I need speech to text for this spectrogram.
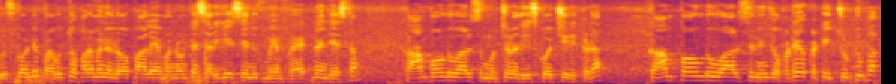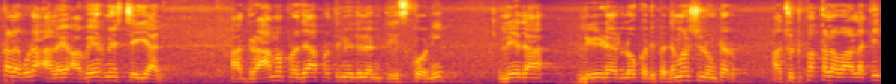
చూసుకోండి. ప్రభుత్వపరమైన లోపాలు ఏమన్నా ఉంటే సరి చేసేందుకు మేము ప్రయత్నం చేస్తాం. కాంపౌండ్ వాల్స్ ముచ్చట తీసుకొచ్చి ఇక్కడ. కాంపౌండ్ వాల్స్ నుంచి ఒకటే ఒకటి చుట్టుపక్కల కూడా అలే అవేర్నెస్ చేయాలి. ఆ గ్రామ ప్రజాప్రతినిధులను తీసుకొని లేదా లీడర్లో కొద్ది పెద్ద మనుషులు ఉంటారు. ఆ చుట్టుపక్కల వాళ్ళకి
